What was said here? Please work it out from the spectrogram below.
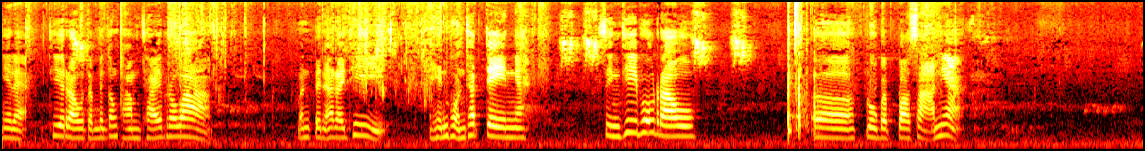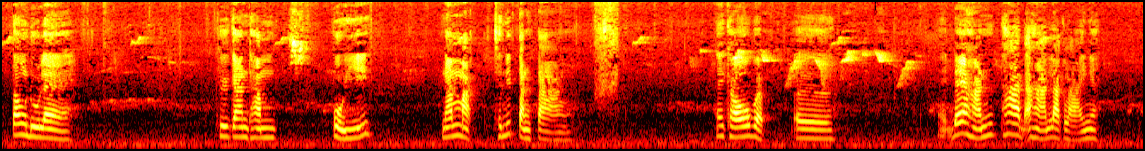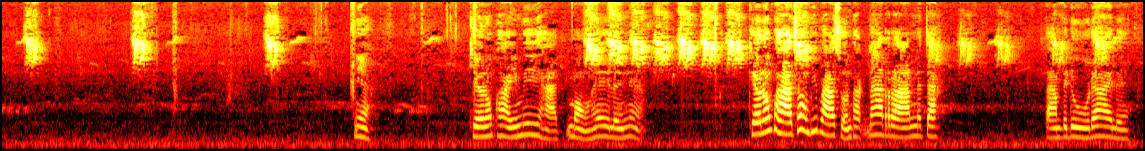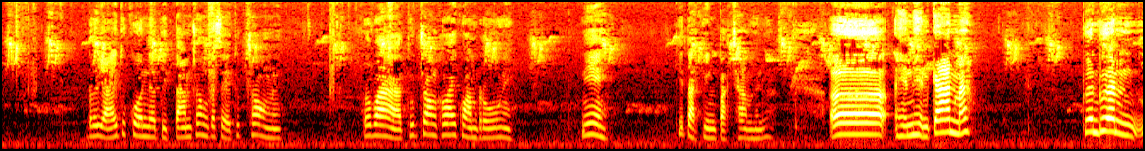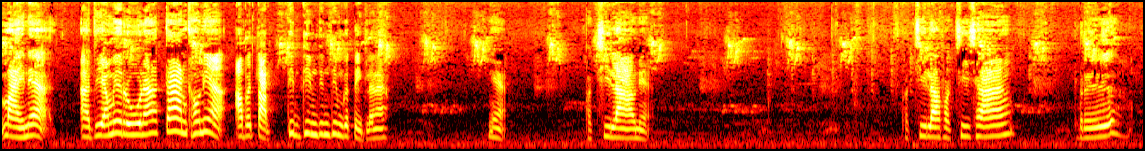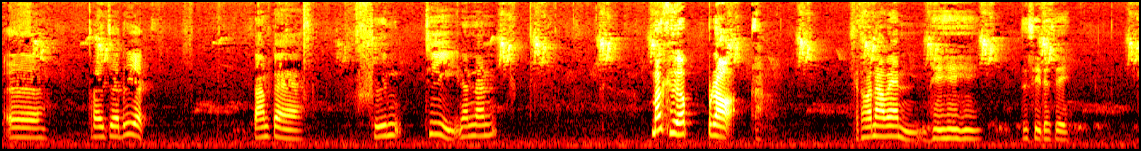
นี่แหละ ที่เราจำเป็นต้องทำใช้เพราะว่ามันเป็นอะไรที่เห็นผลชัดเจนไง สิ่งที่พวกเราเปลูกแบบปลอดสารเนี่ย ต้องดูแล คือการทำปุ๋ยน้ำหมักชนิดต่างๆ ให้เขาแบบเออได้อาหารธาตุอาหารหลากหลายไงเนี่ย เคียวน้องพายไม่หาหม่องให้เลยเนี่ย เคียวน้องพาช่องพี่พาสวนผักหน้าร้านนะจ๊ะ ตามไปดูได้เลย เราอยากให้ทุกคนเนี่ยติดตามช่องเกษตรทุกช่องเลยเพราะว่าทุกช่องเขาให้ความรู้ไง นี่ ที่ตัดกิ่งปักชำเห็นไหมเออเห็นเห็นก้านไหมเพื่อนเพื่อนใหม่เนี่ย อาจจะยังไม่รู้นะ ก้านเขาเนี่ยเอาไปตัดทิมทิมทิมทิมก็ติดแล้วนะ เนี่ยผักชีลาวเนี่ย ผัก ชีลาวผักชีช้าง หรือเออใครจะเรียก ตามแต่พื้นที่นั้นๆ มะเขือเปราะ กระท้อหน้าแว่นเฮ้ๆดูสิดูสิ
